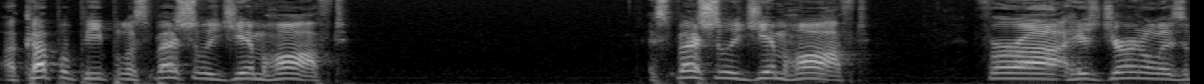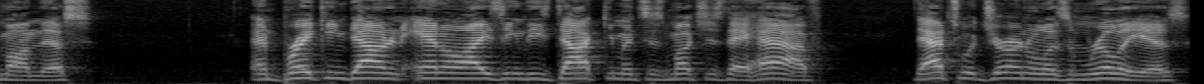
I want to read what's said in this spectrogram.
a couple people, especially Jim Hoft especially Jim Hoft, for uh, his journalism on this and breaking down and analyzing these documents as much as they have. That's what journalism really is.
